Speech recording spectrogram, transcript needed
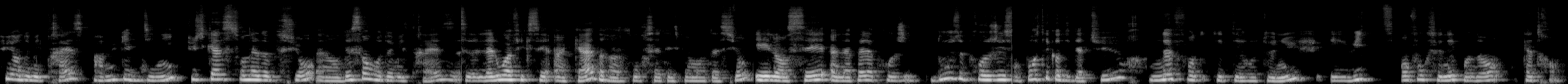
puis en 2013 par Mugeddini jusqu'à son adoption euh, en décembre 2013. La loi a fixé un cadre pour cette expérimentation et lancé un appel à projets. 12 projets ont porté candidature, 9 ont été retenus et 8 ont fonctionné pendant 4 ans.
